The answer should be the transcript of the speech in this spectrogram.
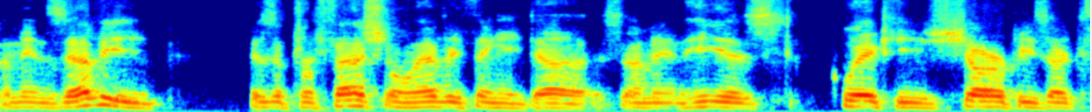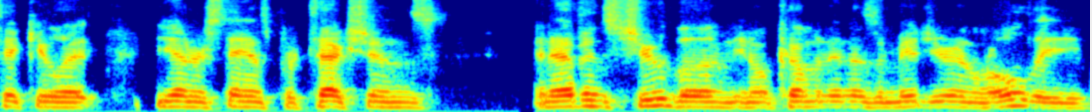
I mean, Zevi is a professional in everything he does. I mean, he is quick, he's sharp, he's articulate, he understands protections. And Evans Chuba, you know, coming in as a mid-year enrollee,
